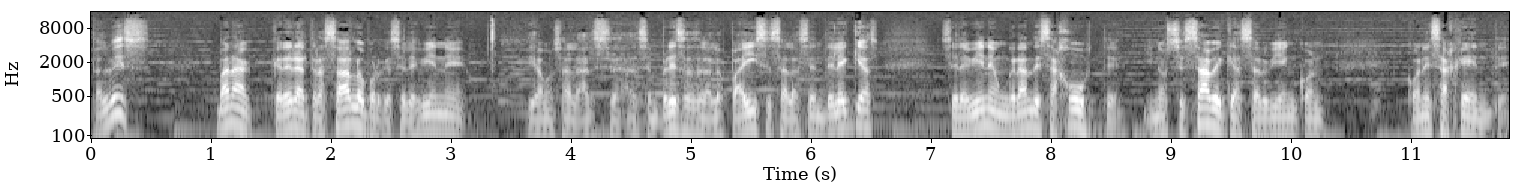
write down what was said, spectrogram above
Tal vez van a querer atrasarlo porque se les viene digamos, a las, empresas, a los países, a las entelequias, se le viene un gran desajuste y no se sabe qué hacer bien con, con esa gente.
